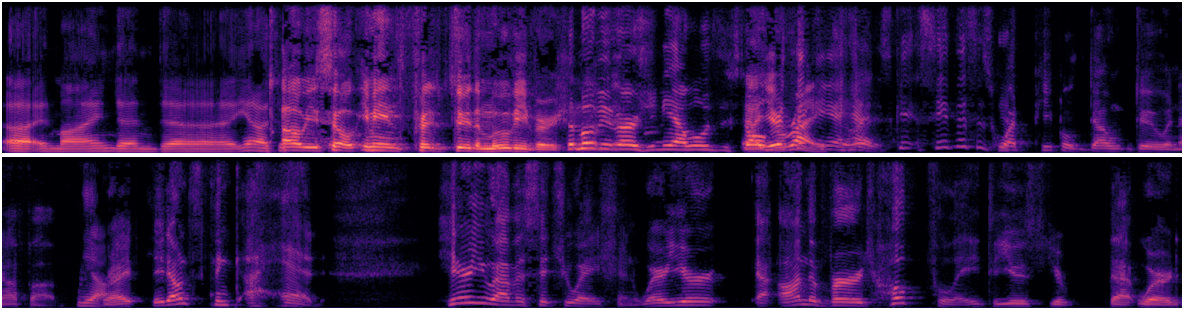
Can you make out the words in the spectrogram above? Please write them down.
uh, in mind. And, uh, you know, it's Oh, you so you mean for do the movie version? the movie version, yeah, well, Yeah, sold you're the rights thinking ahead. See, this is Yeah. what people don't do enough of. Yeah. right? They don't think ahead. Here you have a situation where you're uh, on the verge, hopefully, to use your that word,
